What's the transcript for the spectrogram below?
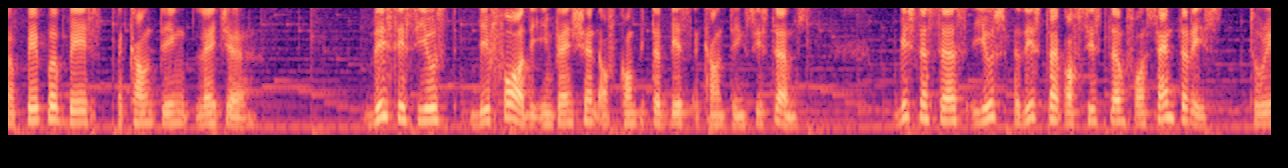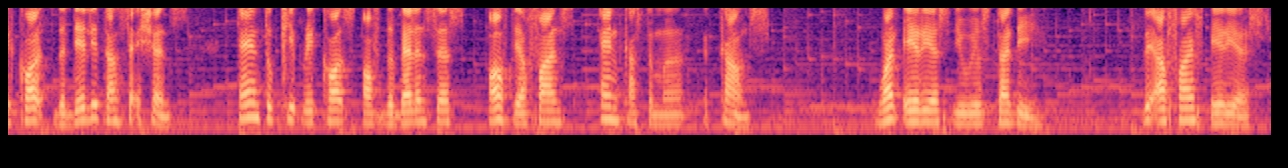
A paper-based accounting ledger. This is used before the invention of computer-based accounting systems. Businesses use this type of system for centuries to record the daily transactions and to keep records of the balances of their funds and customer accounts. What areas you will study? There are five areas.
